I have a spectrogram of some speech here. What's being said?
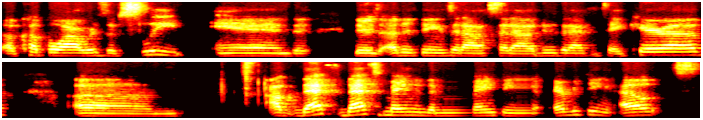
a couple hours of sleep. And there's other things that I'll set I'll do that I have to take care of. Um, I, that's that's mainly the main thing. Everything else,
